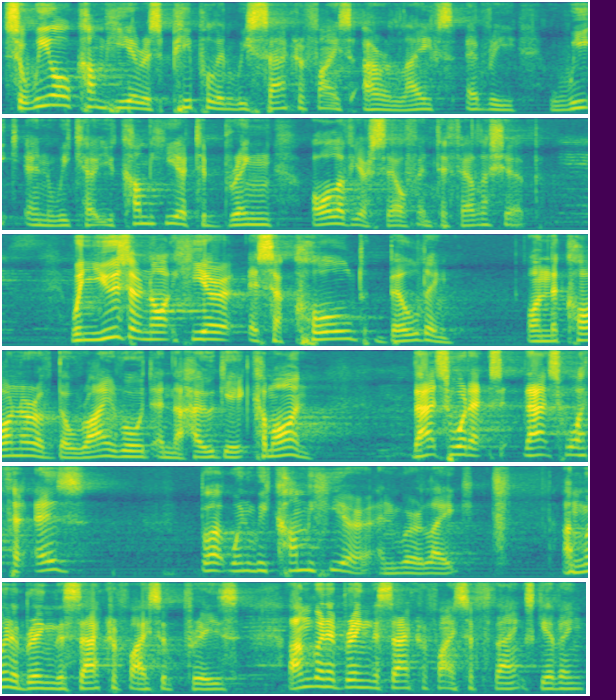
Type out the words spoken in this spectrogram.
So we all come here as people and we sacrifice our lives every week in, week out. You come here to bring all of yourself into fellowship. When yous are not here, it's a cold building on the corner of Dalry Road and the Howgate. Come on. That's what, it's, that's what it is. But when we come here and we're like, I'm going to bring the sacrifice of praise, I'm going to bring the sacrifice of thanksgiving.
